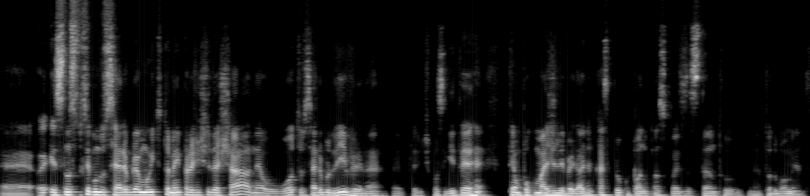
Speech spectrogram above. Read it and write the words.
é, esse nosso segundo cérebro é muito também para a gente deixar né, o outro cérebro livre, né? Para a gente conseguir ter, ter um pouco mais de liberdade e ficar se preocupando com as coisas tanto né, a todo momento.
